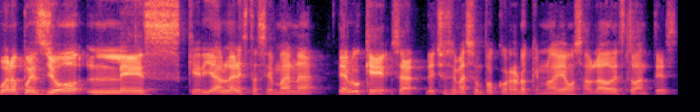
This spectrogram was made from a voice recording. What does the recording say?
Bueno, pues yo les quería hablar esta semana de algo que, o sea, de hecho se me hace un poco raro que no hayamos hablado de esto antes,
